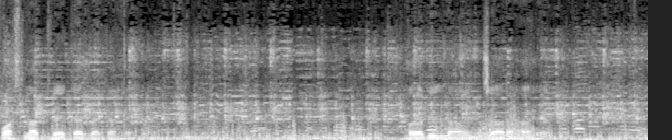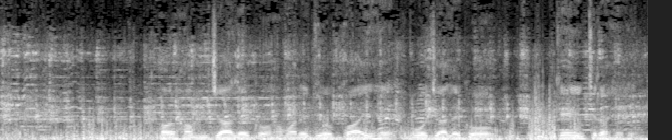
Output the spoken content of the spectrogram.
फासला तय कर रखा है। और अभी लाइन जा रहा है। और हम जाले को, हमारे जो भाई है, वो जाले को खींच रहे हैं।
